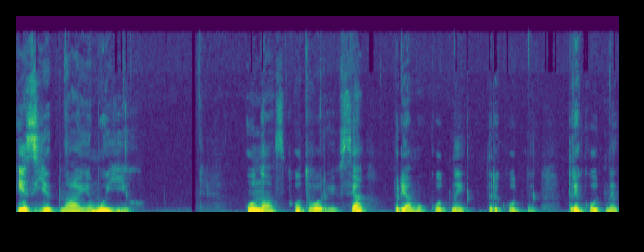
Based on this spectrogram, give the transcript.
і з'єднаємо їх. У нас утворився прямокутний трикутник. Трикутник,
